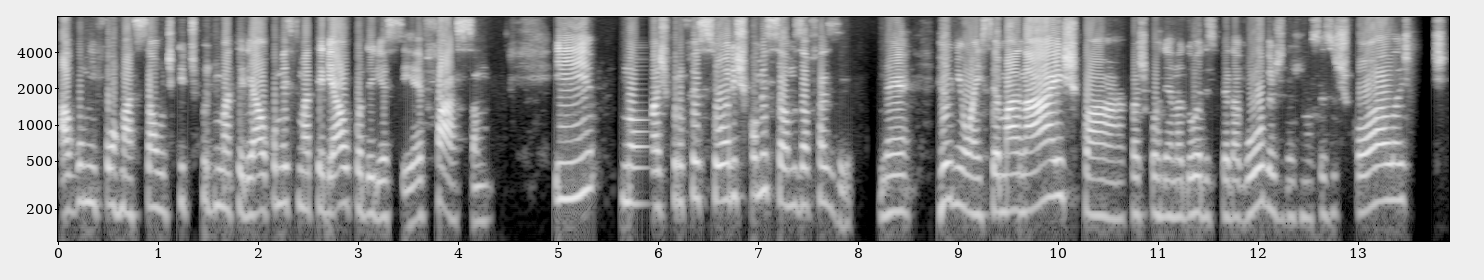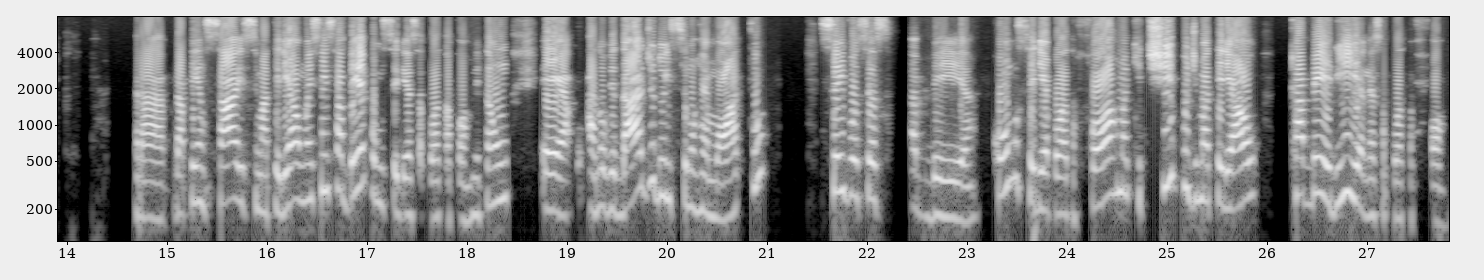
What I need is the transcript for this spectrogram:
alguma informação de que tipo de material, como esse material poderia ser. É, façam. E nós, professores, começamos a fazer, né? Reuniões semanais com, a, com as coordenadoras e pedagogas das nossas escolas, para pensar esse material, mas sem saber como seria essa plataforma. Então, é, a novidade do ensino remoto, sem você saber como seria a plataforma, que tipo de material caberia nessa plataforma,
